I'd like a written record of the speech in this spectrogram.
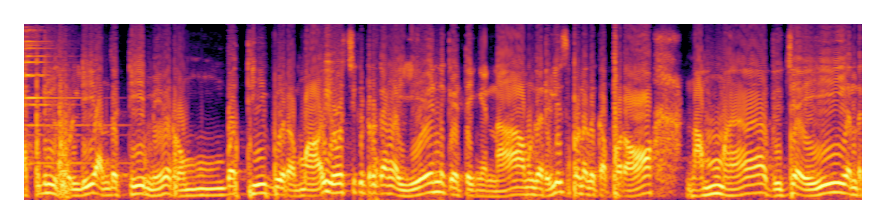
அப்படின்னு சொல்லி அந்த டீமே ரொம்ப தீவிரமா யோசிச்சுக்கிட்டு இருக்காங்க. ஏன்னு கேட்டீங்கன்னா அவங்க ரிலீஸ் பண்ணதுக்கு அப்புறம் நம்ம விஜய் அந்த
